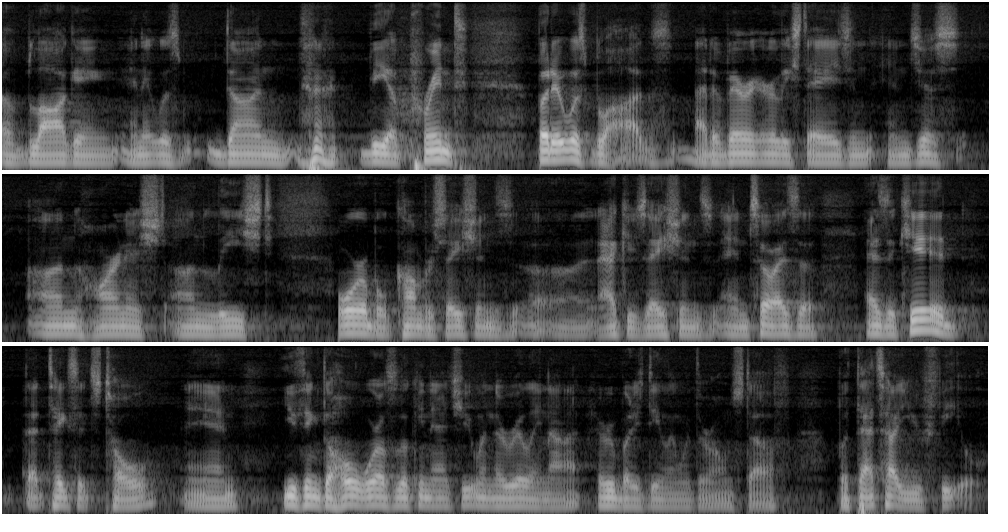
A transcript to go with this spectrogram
of blogging and it was done via print but it was blogs at a very early stage and, and just unharnessed unleashed horrible conversations uh, accusations. And so as a as a kid that takes its toll and you think the whole world's looking at you when they're really not. Everybody's dealing with their own stuff but that's how you feel.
